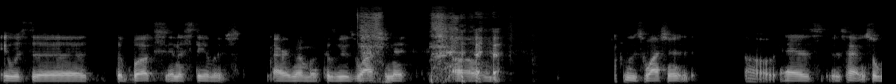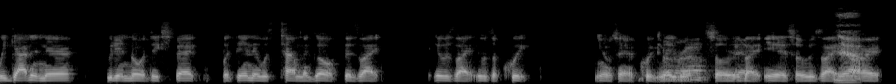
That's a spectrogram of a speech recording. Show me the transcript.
It was the the Bucs and the Steelers. I remember because we was watching it. Um, we was watching it uh, as it was happening. So we got in there. We didn't know what to expect, but then it was time to go because like it was like it was a quick, you know, what I'm saying a quick labor. Turnaround, So it was yeah. like yeah. So it was like Yeah. all right,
